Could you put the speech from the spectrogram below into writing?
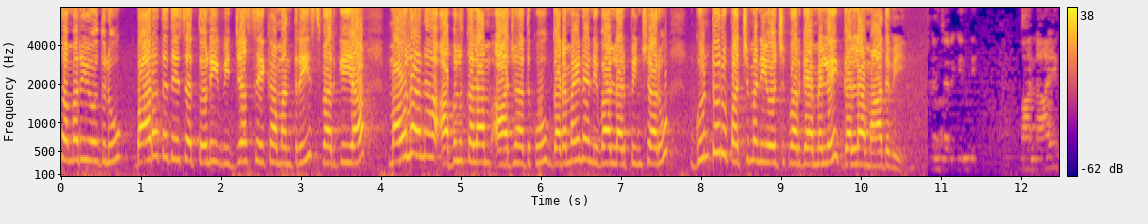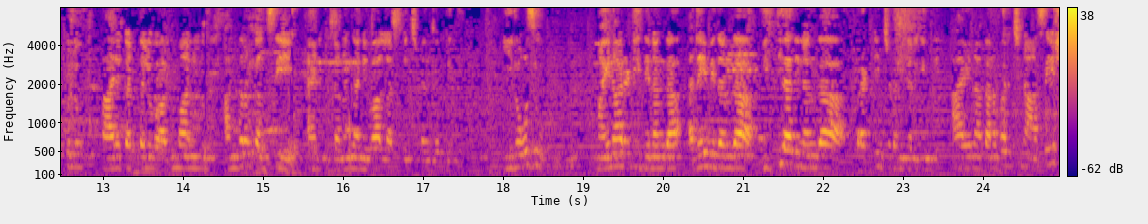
సమరయోధులు భారతదేశ తొలి విద్యాశాఖ మంత్రి స్వర్గీయ మౌలానా అబుల్ కలాం ఆజాద్కు ఘనమైన నివాళులర్పించారు గుంటూరు పశ్చిమ నియోజకవర్గ ఎమ్మెల్యే గల్లా మాధవి. జరిగింది. మా నాయకులు కార్యకర్తలు అభిమానులు అందరం కలిసి ఆయనకు ఘనంగా నివాళులర్పించడం జరిగింది. ఈ రోజు మైనారిటీ దినంగా అదే విధంగా విద్యా దినంగా ప్రకటించడం జరిగింది. ఆయన కనపరిచిన అశేష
